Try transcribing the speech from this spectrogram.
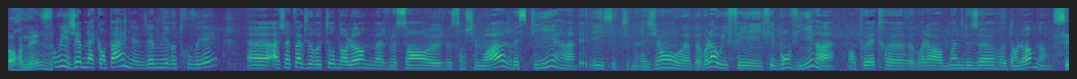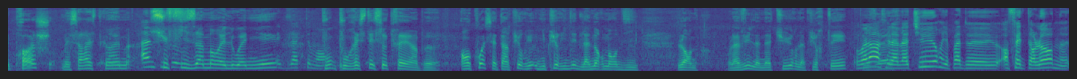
ornaise. Oui, j'aime la campagne, j'aime m'y retrouver. Euh, à chaque fois que je retourne dans l'Orne, bah, je, me sens, euh, je me sens chez moi, je respire. Et c'est une région où, euh, bah, voilà, où il, fait, il fait bon vivre. On peut être voilà, en moins de deux heures dans l'Orne. C'est proche, mais ça reste quand même Un petit peu. suffisamment éloigné Exactement. pour, pour rester secret un peu. En quoi c'est un pur- une pure idée de la Normandie, l'Orne? On l'a vu, la nature, la pureté. Voilà, c'est la nature. Il y a pas de... En fait, dans l'Orne,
